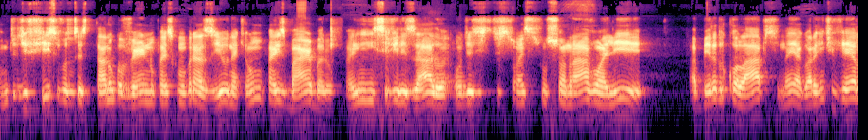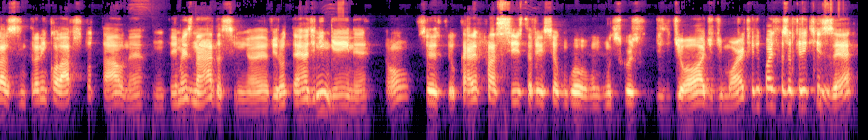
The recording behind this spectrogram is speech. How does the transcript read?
muito difícil você estar no governo num país como o Brasil, né, que é um país bárbaro, um incivilizado, onde as instituições funcionavam ali à beira do colapso, né, e agora a gente vê elas entrando em colapso total, né, não tem mais nada, assim, é, virou terra de ninguém, né. Então, se o cara é fascista, venceu com um discurso de, de ódio, de morte, ele pode fazer o que ele quiser,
